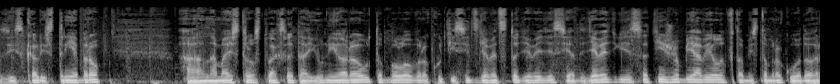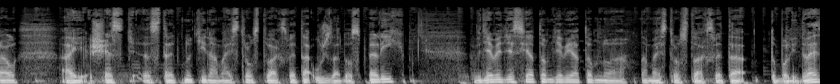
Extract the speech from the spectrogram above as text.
získali striebro a na majstrovstvách sveta juniorov to bolo v roku 1999, kde sa tiež objavil. V tom istom roku odohral aj 6 stretnutí na majstrovstvách sveta už za dospelých. V 99. no a na majstrovstvách sveta to boli dve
